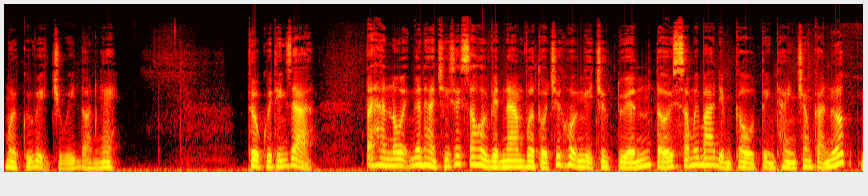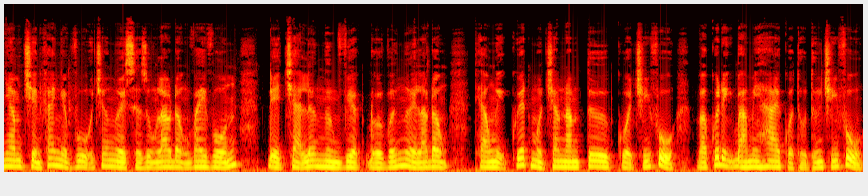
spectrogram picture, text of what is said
Mời quý vị chú ý đón nghe. Thưa quý thính giả, Tại Hà Nội, Ngân hàng Chính sách Xã hội Việt Nam vừa tổ chức hội nghị trực tuyến tới 63 điểm cầu tỉnh thành trong cả nước nhằm triển khai nghiệp vụ cho người sử dụng lao động vay vốn để trả lương ngừng việc đối với người lao động theo nghị quyết 154 của Chính phủ và quyết định 32 của Thủ tướng Chính phủ.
